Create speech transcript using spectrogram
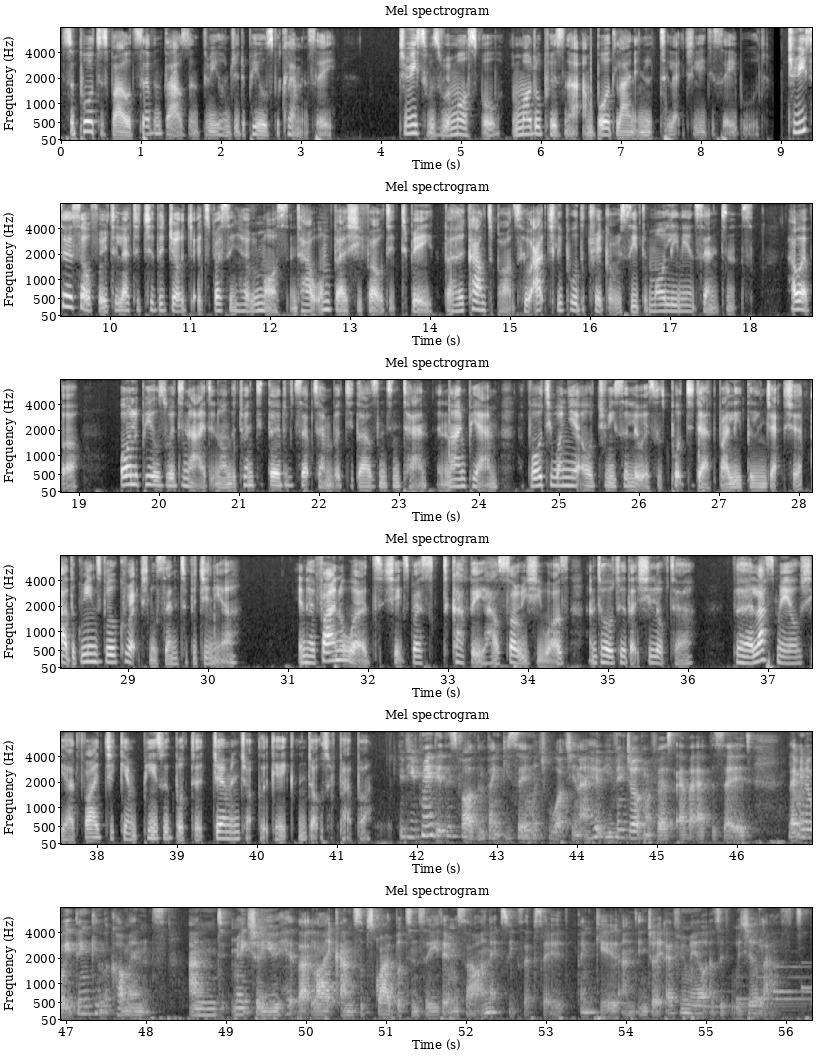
Supporters filed 7,300 appeals for clemency. Teresa was remorseful, a model prisoner, and borderline intellectually disabled. Teresa herself wrote a letter to the judge expressing her remorse and how unfair she felt it to be that her counterparts who actually pulled the trigger received a more lenient sentence. However, all appeals were denied, and on the 23rd of September 2010 at 9 pm, a 41 year old Teresa Lewis was put to death by lethal injection at the Greensville Correctional Center, Virginia. In her final words, she expressed to Kathy how sorry she was and told her that she loved her. For her last meal, she had fried chicken, peas with butter, German chocolate cake, and Dr. Pepper. If you've made it this far, then thank you so much for watching. I hope you've enjoyed my first ever episode. Let me know what you think in the comments and make sure you hit that like and subscribe button so you don't miss out on next week's episode. Thank you and enjoy every meal as if it was your last.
